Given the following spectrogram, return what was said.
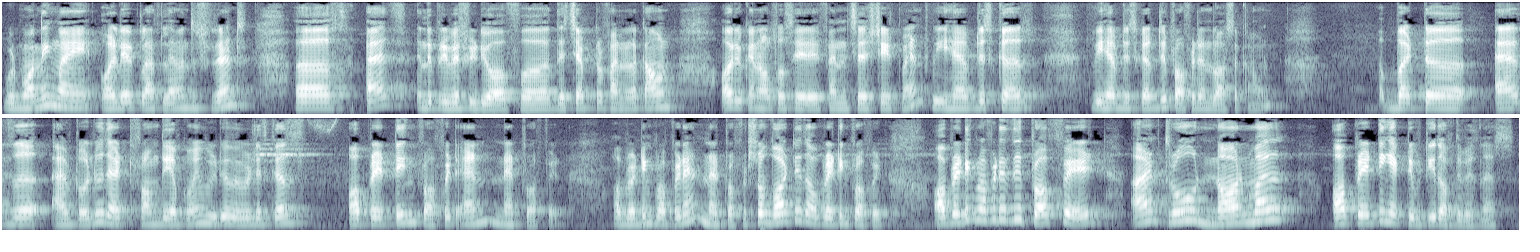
Good morning, my all dear class 11th students. Uh, as in the previous video of uh, this chapter, final account, or you can also say financial statement, we have discussed we have discussed the profit and loss account. But uh, as uh, I have told you that from the upcoming video, we will discuss operating profit and net profit. Operating profit and net profit. So, what is operating profit? Operating profit is the profit earned through normal operating activities of the business.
